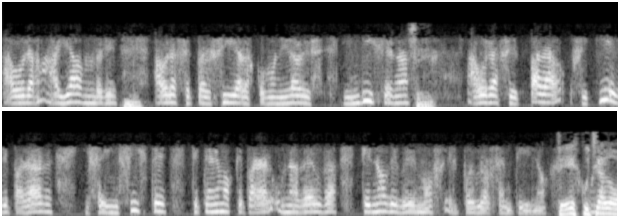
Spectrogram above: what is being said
ahora hay hambre, mm. ahora se persigue a las comunidades indígenas ahora se paga, se quiere pagar y se insiste que tenemos que pagar una deuda que no debemos el pueblo argentino. Te he escuchado,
